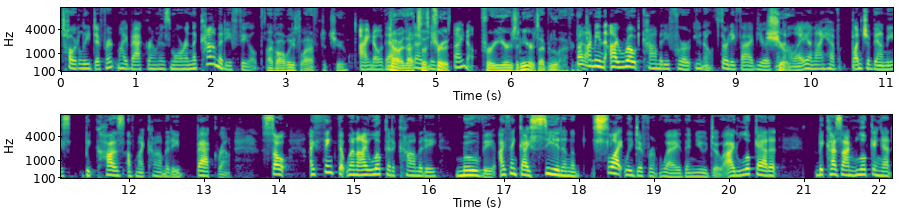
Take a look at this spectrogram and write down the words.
totally different. My background is more in the comedy field. I've always laughed at you. I know that. no, that's I the mean- truth. I know. For years and years, I've been laughing. But I mean, I wrote comedy for, you know, 35 years Sure. in LA, and I have a bunch of Emmys because of my comedy background. So I think that when I look at a comedy movie, I think I see it in a slightly different way than you do. I look at it because I'm looking at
